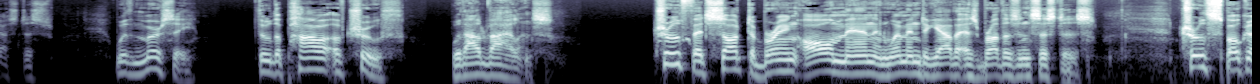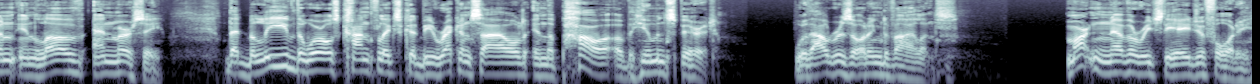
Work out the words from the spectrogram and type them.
justice with mercy through the power of truth without violence. Truth that sought to bring all men and women together as brothers and sisters. Truth spoken in love and mercy that believed the world's conflicts could be reconciled in the power of the human spirit without resorting to violence. Martin never reached the age of 40,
